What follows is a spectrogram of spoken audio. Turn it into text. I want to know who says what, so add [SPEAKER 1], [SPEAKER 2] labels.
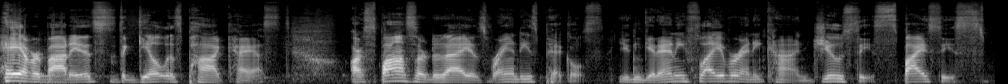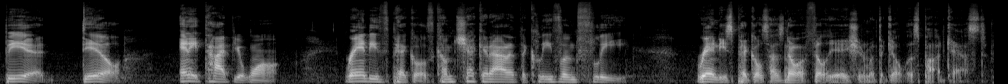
[SPEAKER 1] Hey, everybody, this is the Guiltless Podcast. Our sponsor today is Randy's Pickles. You can get any flavor, any kind juicy, spicy, speared, dill, any type you want. Randy's Pickles. Come check it out at the Cleveland Flea. Randy's Pickles has no affiliation with the Guiltless Podcast.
